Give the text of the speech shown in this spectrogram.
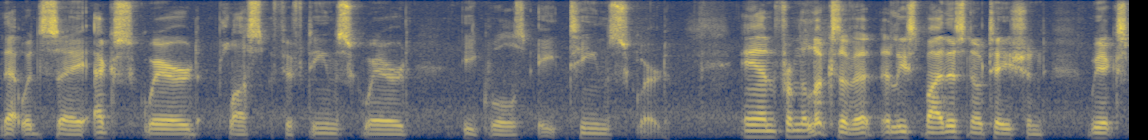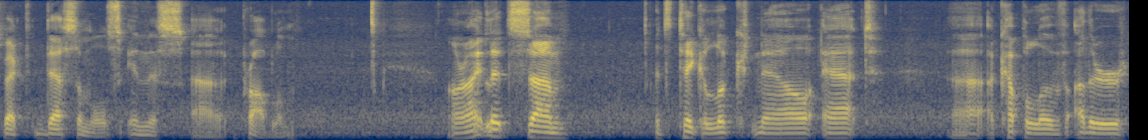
that would say x squared plus 15 squared equals 18 squared. And from the looks of it, at least by this notation, we expect decimals in this uh, problem. All right, let's um, let's take a look now at uh, a couple of other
